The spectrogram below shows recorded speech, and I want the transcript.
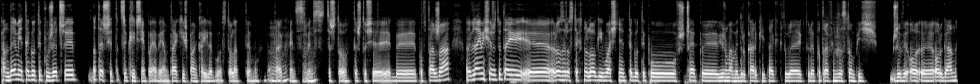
pandemie tego typu rzeczy no też się to cyklicznie pojawiają, tak? Hiszpanka ile było 100 lat temu chyba, Mhm, tak? Więc, mhm. więc też, to, też to się jakby powtarza, ale wydaje mi się, że tutaj e, rozrost technologii właśnie tego typu wszczepy, już mamy drukarki, tak? Które, które potrafią zastąpić żywy e, organ.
